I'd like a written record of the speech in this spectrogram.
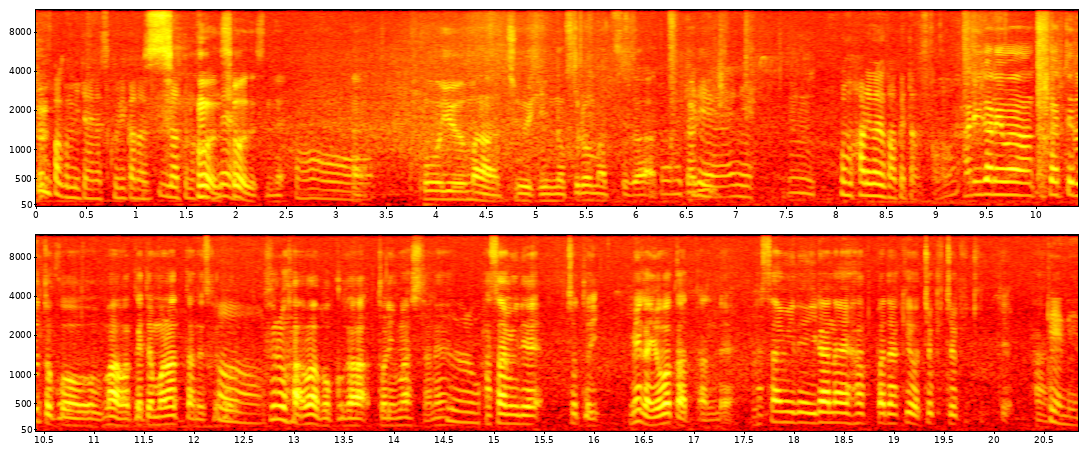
心拍みたいな作り方になってますそうよね。そうですね。はい。こういうまあ中品の黒松がこれも2人、綺麗に。うん、これも針金かけたんですか？針金はかかってるとこまあ分けてもらったんですけど古葉は僕が取りましたね。ハサミでちょっと芽が弱かったんでハサミでいらない葉っぱだけをちょきちょき切って、はい、丁寧に。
